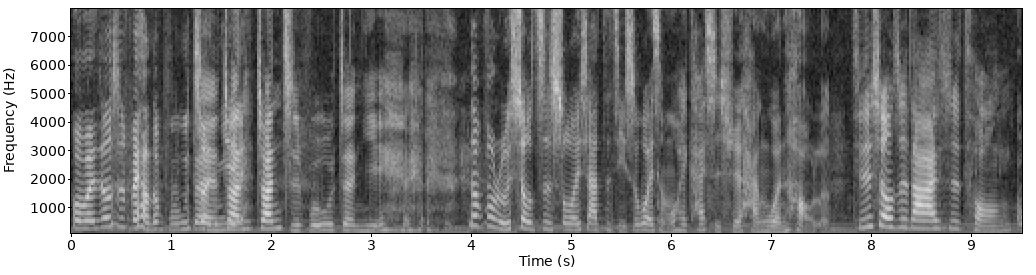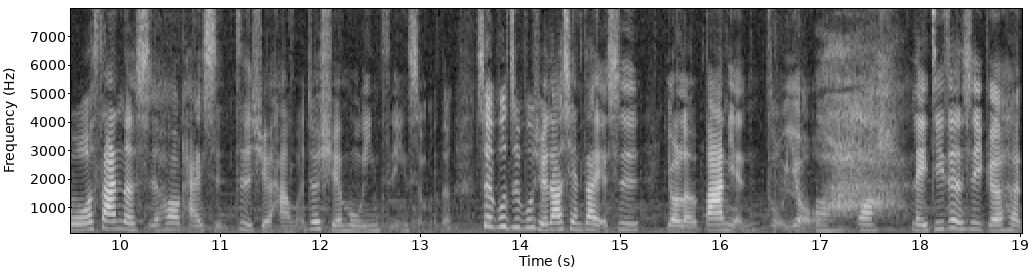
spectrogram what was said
我们就是非常的不务正，业。专专职不务正业。那不如秀智说一下自己是为什么会开始学韩文好了。其实秀智大概是从国三的时候开始自学韩文，就学母音、子音什么的，所以不知不觉到现在也是有了八年左右。哇，哇，累积真的是一个很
